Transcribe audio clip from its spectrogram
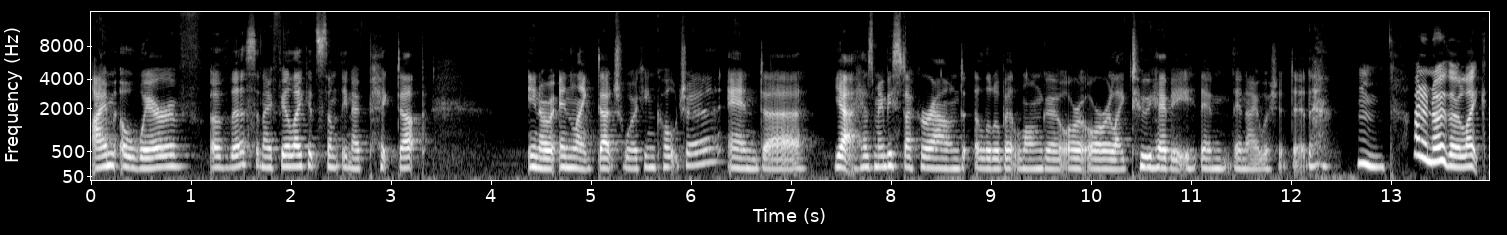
I'm aware of, of this, and I feel like it's something I've picked up you know, in like Dutch working culture and uh, yeah, has maybe stuck around a little bit longer or, or like too heavy than, than I wish it did. Hmm. I don't know though, like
